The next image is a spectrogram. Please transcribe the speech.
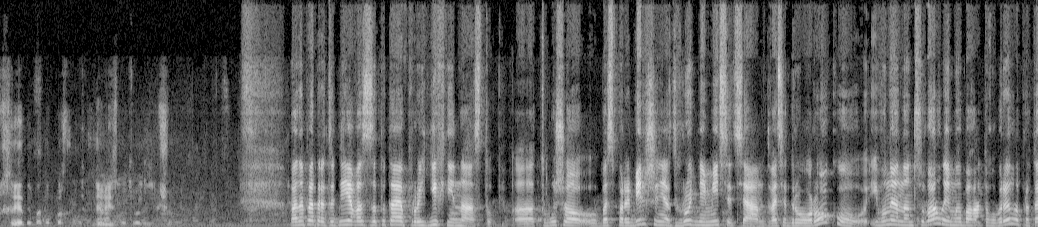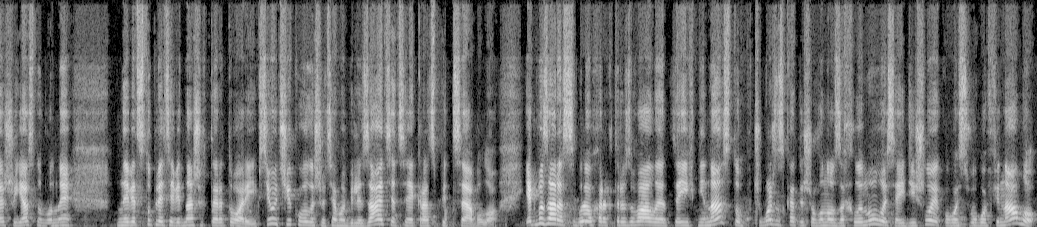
хрен мене Бахмут, не візьмуть вони нічого. Пане Петре, тоді я вас запитаю про їхній наступ, Е, тому що без перебільшення з грудня місяця 22-го року, і вони анонсували, і ми багато говорили про те, що ясно вони не відступляться від наших територій. І всі очікували, що ця мобілізація це якраз під це було. Якби зараз ви охарактеризували цей їхній наступ, чи можна сказати, що воно захлинулося і дійшло якогось свого фіналу?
